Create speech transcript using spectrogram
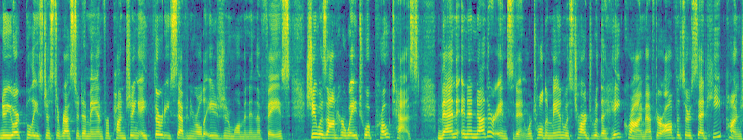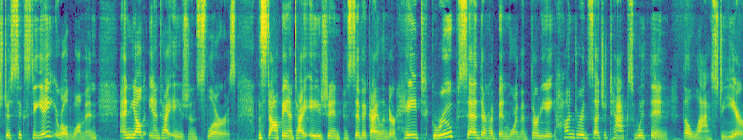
New York police just arrested a man for punching a 37-year-old Asian woman in the face. She was on her way to a protest. Then, in another incident, we're told a man was charged with a hate crime after officers said he punched a 68-year-old woman and yelled anti-Asian slurs. The Stop Anti-Asian Pacific Islander Hate group said there have been more than 3,800 such attacks within the last year.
